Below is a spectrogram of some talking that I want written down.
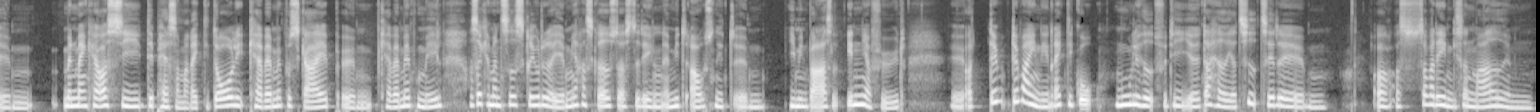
Øhm, men man kan også sige, det passer mig rigtig dårligt, kan jeg være med på Skype, øhm, kan jeg være med på mail, og så kan man sidde og skrive det derhjemme. Jeg har skrevet størstedelen af mit afsnit øhm, i min barsel, inden jeg fødte. Øh, og det, det var egentlig en rigtig god mulighed, fordi øh, der havde jeg tid til det, øhm, og, og så var det egentlig sådan meget øhm,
